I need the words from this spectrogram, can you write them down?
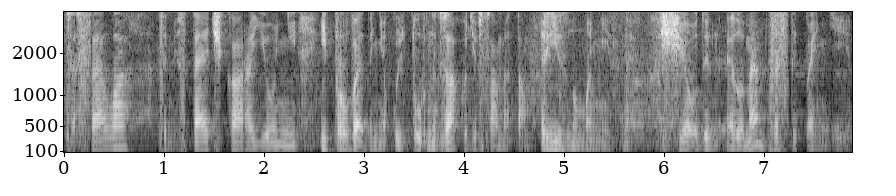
Це села, це містечка районні і проведення культурних заходів саме там різноманітних. Ще один елемент це стипендії.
